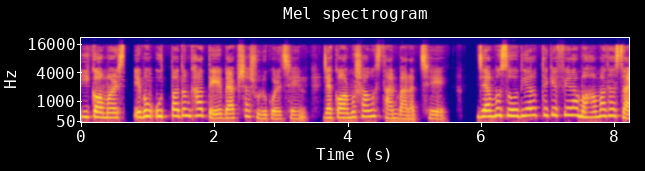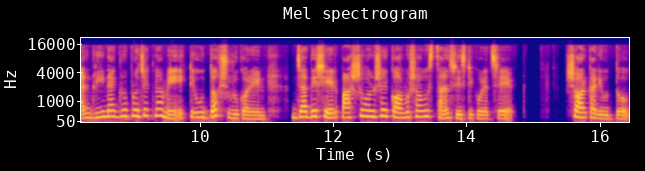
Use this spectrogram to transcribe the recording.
ই কমার্স এবং উৎপাদন খাতে ব্যবসা শুরু করেছেন, যা কর্মসংস্থান বাড়াচ্ছে। যেমন সৌদি আরব থেকে ফেরা Mohammad Hasan green agro project নামে একটি উদ্যোগ শুরু করেন, যা দেশের পাঁচশো মানুষের কর্মসংস্থান সৃষ্টি করেছে। সরকারি উদ্যোগ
